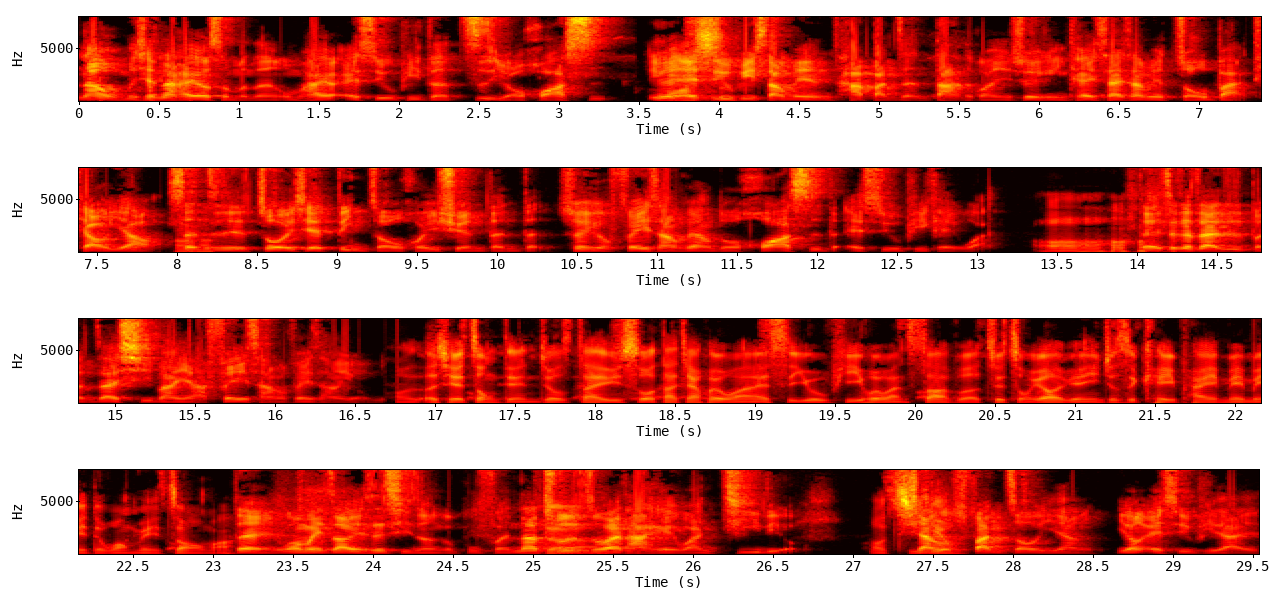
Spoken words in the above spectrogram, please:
那我们现在还有什么呢？我们还有 SUP 的自由花式，因为 SUP 上面它板子很大的关系，所以你可以在上面走板、跳跃，甚至做一些定轴回旋等等，所以有非常非常多花式的 SUP 可以玩。哦，对，这个在日本、在西班牙非常非常有名。而且重点就在于说，大家会玩 SUP，会玩 Sub，最重要的原因就是可以拍美美的完美照嘛。对，完美照也是其中一个部分。那除此之外，它还可以玩激流，哦，激流像，泛舟一样用 SUP 来。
